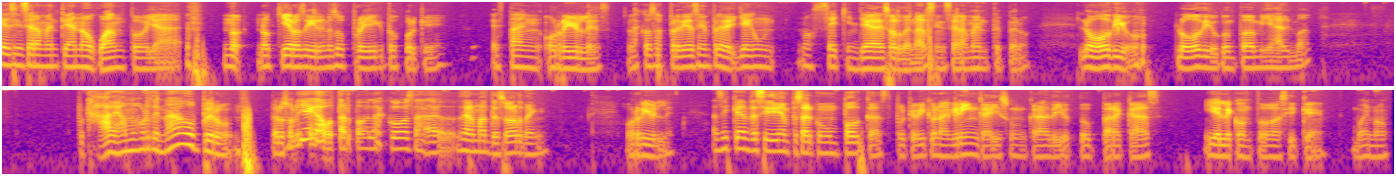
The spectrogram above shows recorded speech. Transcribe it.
Que sinceramente ya no aguanto, ya no, no quiero seguir en esos proyectos porque están horribles. Las cosas perdidas siempre llega un... No sé quién llega a desordenar sinceramente, pero lo odio, lo odio con toda mi alma. Porque ah, dejamos ordenado, pero, pero solo llega a botar todas las cosas, a hacer más desorden. Horrible. Así que decidí empezar con un podcast porque vi que una gringa hizo un canal de YouTube para Cas y él le contó, así que bueno,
